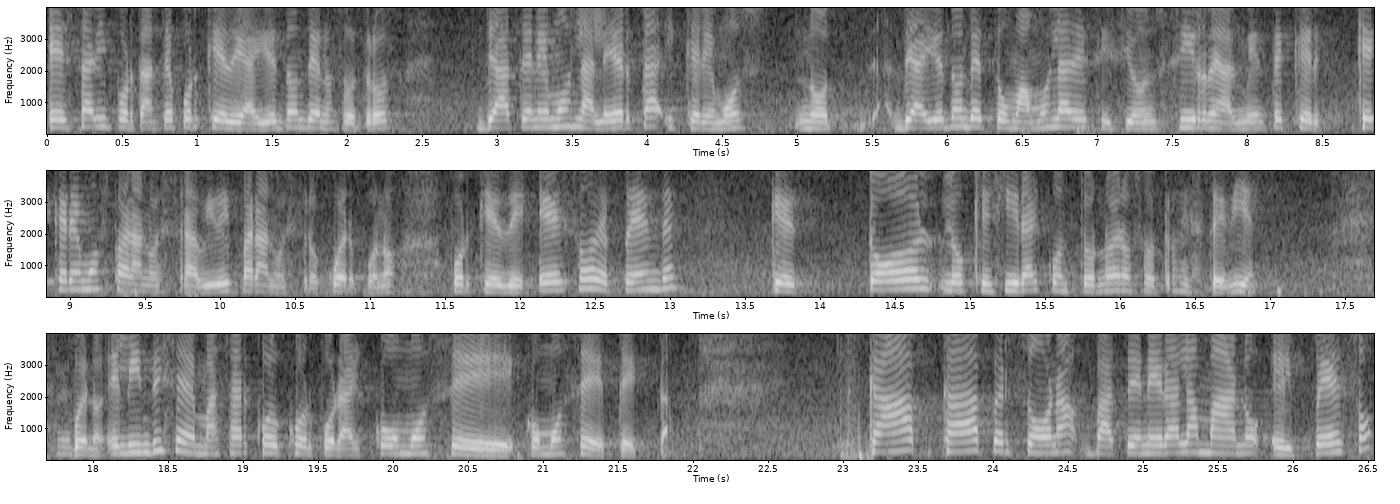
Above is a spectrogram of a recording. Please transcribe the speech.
es tan importante porque de ahí es donde nosotros ya tenemos la alerta y queremos, no, de ahí es donde tomamos la decisión si realmente qué queremos para nuestra vida y para nuestro cuerpo, ¿no? Porque de eso depende que todo lo que gira el contorno de nosotros esté bien. Bueno, el índice de masa corporal, ¿cómo se, cómo se detecta? Cada, cada persona va a tener a la mano el peso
